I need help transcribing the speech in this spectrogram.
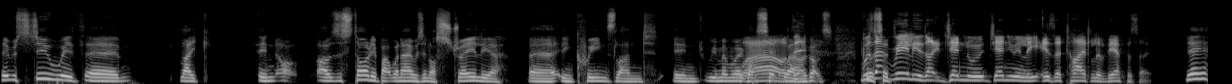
it was to do with um, like in I was a story about when I was in Australia. Uh, in Queensland, in remember when I got sick? Wow. Well, I got was got that said- really like genu- genuinely is a title of the episode? yeah, yeah.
